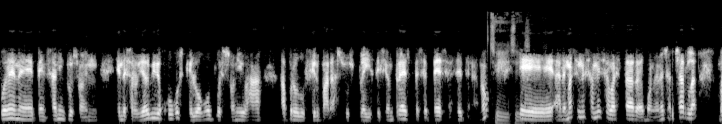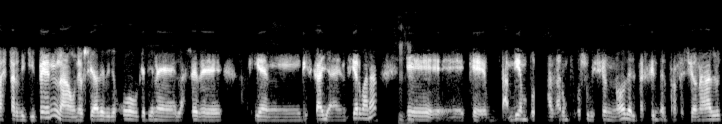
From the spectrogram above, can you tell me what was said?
pueden eh, pensar incluso en, en desarrollar videojuegos que luego pues Sony va a producir para sus PlayStation 3, PSPs, etcétera, ¿no? Sí, sí. Eh, además en esa mesa va a estar, bueno, en esa charla va a estar DigiPen, la universidad de videojuego que tiene la sede aquí en Vizcaya, en Ciervana, eh, que también puede dar un poco su visión ¿no? del perfil del profesional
